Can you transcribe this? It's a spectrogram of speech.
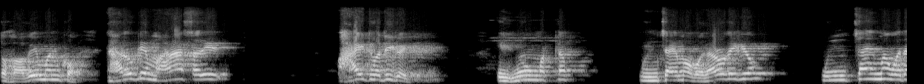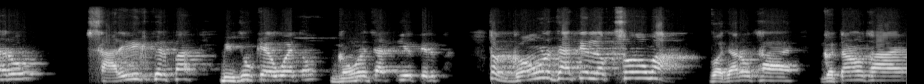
તો હવે મન કહો, ધારો કે મારા શરીર હાઈટ વધી ગઈ, એનો મતલબ ઊંચાઈમાં વધારો થઈ ગયો. ઊંચાઈમાં વધારો શારીરિક ફેરફાર, બીજું કહેવું હોય તો ગૌણ જાતીય ફેરફાર. તો ગૌણ જાતીય લક્ષણોમાં વધારો થાય, ઘટાડો થાય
